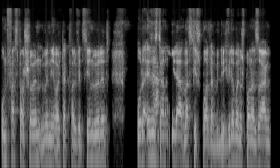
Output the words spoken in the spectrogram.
unfassbar schön, wenn ihr euch da qualifizieren würdet. Oder ist ja. es dann wieder, was die Sportler, will ich wieder bei den Sportlern sagen,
